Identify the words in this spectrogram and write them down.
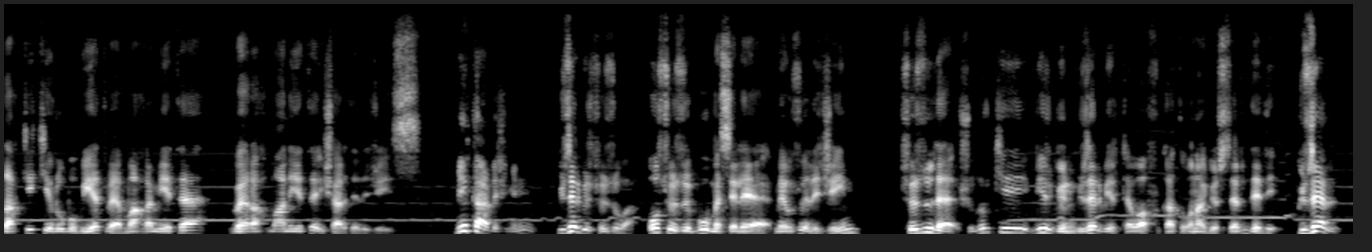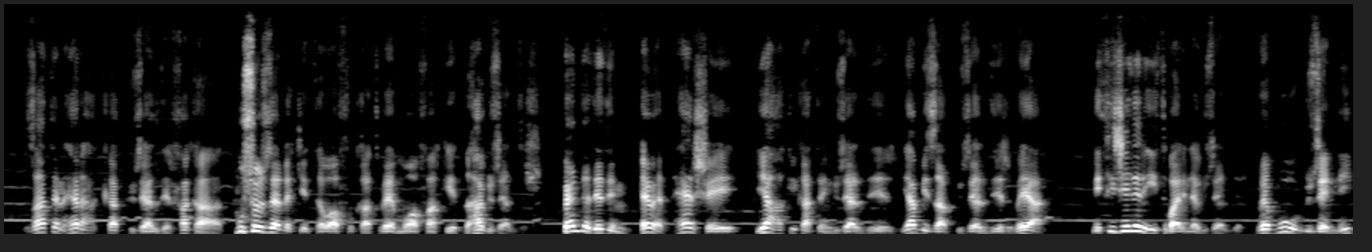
dakiki rububiyet ve mahremiyete ve rahmaniyete işaret edeceğiz. Bir kardeşimin güzel bir sözü var. O sözü bu meseleye mevzu edeceğim. Sözü de şudur ki bir gün güzel bir tevafukatı ona gösterir dedi. Güzel, zaten her hakikat güzeldir fakat bu sözlerdeki tevafukat ve muvaffakiyet daha güzeldir. Ben de dedim, evet her şey ya hakikaten güzeldir, ya bizzat güzeldir veya neticeleri itibariyle güzeldir. Ve bu güzellik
